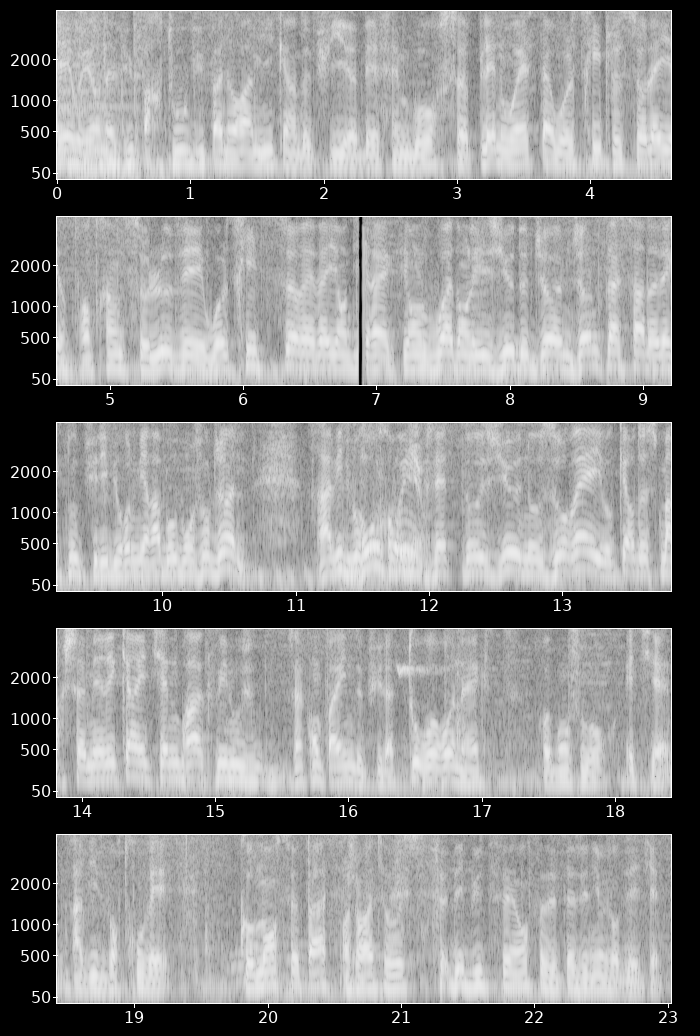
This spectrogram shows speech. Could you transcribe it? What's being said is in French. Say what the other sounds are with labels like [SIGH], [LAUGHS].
Et eh oui, on a vu partout, vu panoramique hein, depuis euh, BFM Bourse, plein ouest à Wall Street, le soleil est en train de se lever. Wall Street se réveille en direct et on le voit dans les yeux de John. John Plassard avec nous depuis les bureaux de Mirabeau. Bonjour John. Ravi de vous retrouver. Vous êtes nos yeux, nos oreilles au cœur de ce marché américain. Étienne Braque, lui, nous accompagne depuis la Tour Euronext. Rebonjour Étienne, ravi de vous retrouver. Comment se passe Bonjour à tous. ce début de séance aux États-Unis aujourd'hui, Étienne?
